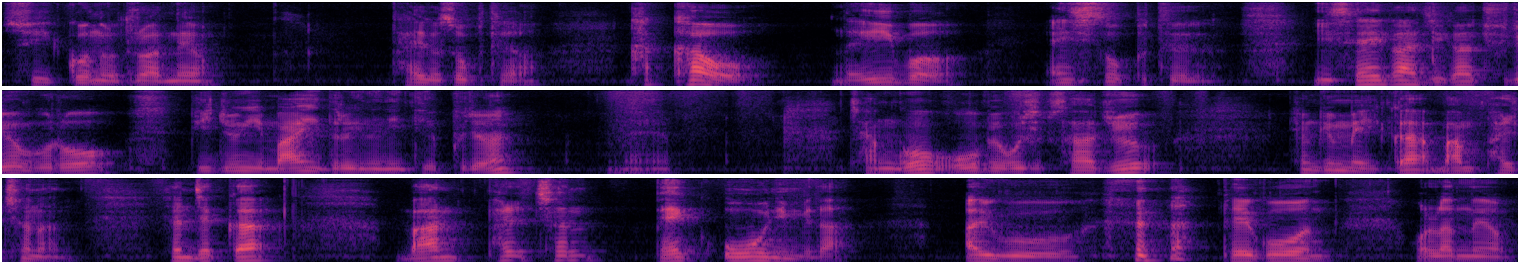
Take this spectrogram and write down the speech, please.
수익권으로 들어왔네요. 타이거 소프트웨어, 카카오, 네이버, NC소프트 이 세 가지가 주력으로 비중이 많이 들어있는 ETF죠. 네. 잔고 554주 평균 매입가 18,000원 현재가 18,105원입니다. 아이고 105원 올랐네요.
